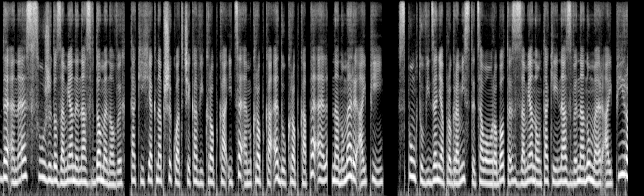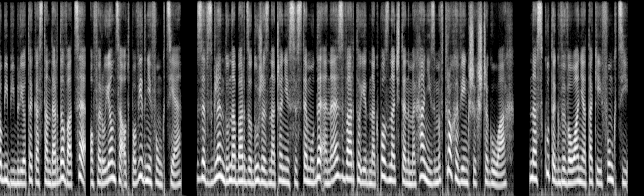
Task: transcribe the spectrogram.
DNS służy do zamiany nazw domenowych, takich jak przykład ciekawi.icm.edu.pl, na numery IP. Z punktu widzenia programisty całą robotę z zamianą takiej nazwy na numer IP robi biblioteka standardowa C, oferująca odpowiednie funkcje. Ze względu na bardzo duże znaczenie systemu DNS warto jednak poznać ten mechanizm w trochę większych szczegółach. Na skutek wywołania takiej funkcji,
